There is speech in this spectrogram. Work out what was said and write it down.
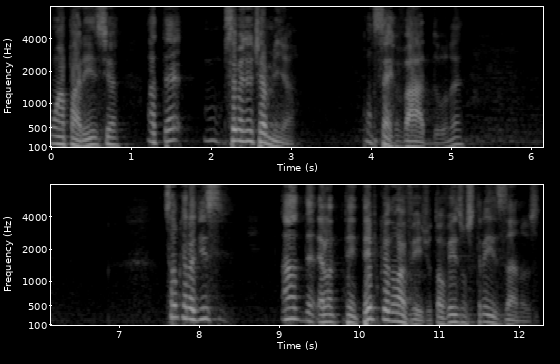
com aparência até semelhante à minha, conservado, né? Sabe o que ela disse? Ela tem tempo que eu não a vejo, talvez uns três anos.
